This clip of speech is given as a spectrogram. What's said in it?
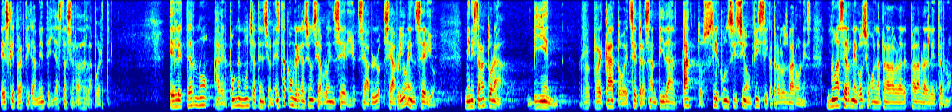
es que prácticamente ya está cerrada la puerta. El Eterno, a ver, pongan mucha atención, esta congregación se abrió en serio, se, se abrió en serio. Ministrar Torah, bien, recato, etcétera, santidad, pactos, circuncisión física para los varones, no hacer negocio con la palabra, del Eterno.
